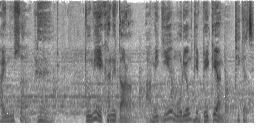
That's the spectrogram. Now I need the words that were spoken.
ভাই মুসা হ্যাঁ। তুমি এখানে দাঁড়াও আমি গিয়ে মরিয়মকে ডেকে আনি। ঠিক আছে।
